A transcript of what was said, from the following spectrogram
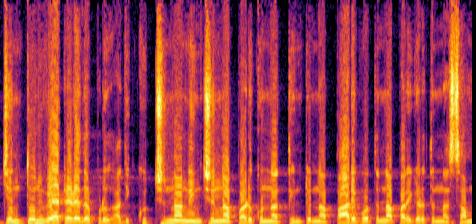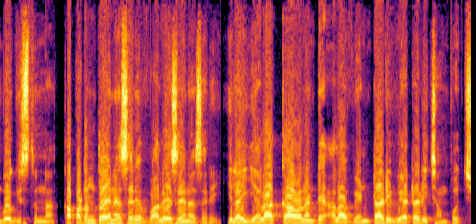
జంతువుని వేటాడేటప్పుడు అది కూర్చున్నా నించున్నా పడుకున్నా తింటున్నా పారిపోతున్నా పరిగెడుతున్నా సంభోగిస్తున్నా కపటంతో అయినా సరే వలేసైనా సరే ఇలా ఎలా కావాలంటే అలా వెంటాడి వేటాడి చంపొచ్చు.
